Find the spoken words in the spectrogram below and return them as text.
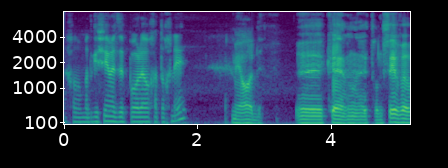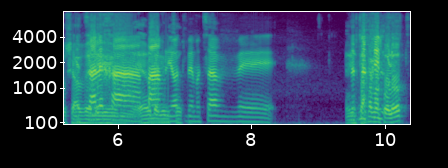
אנחנו מדגישים את זה פה לאורך התוכנית. מאוד. כן, טרנסיבר, שעה יצא ולי, לך פעם. להיות במצב... נתחיל- מפולות?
